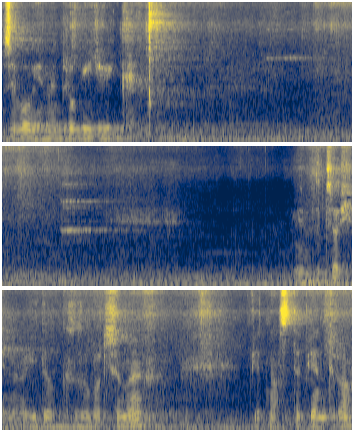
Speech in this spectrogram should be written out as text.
Zwołujemy drugi dźwig. Międzyczasie na widok zobaczymy. 15 piętro.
